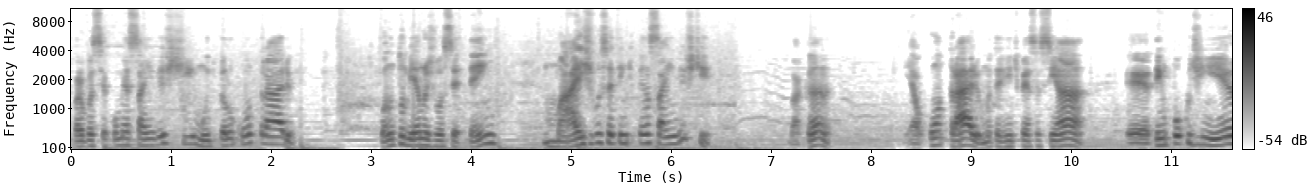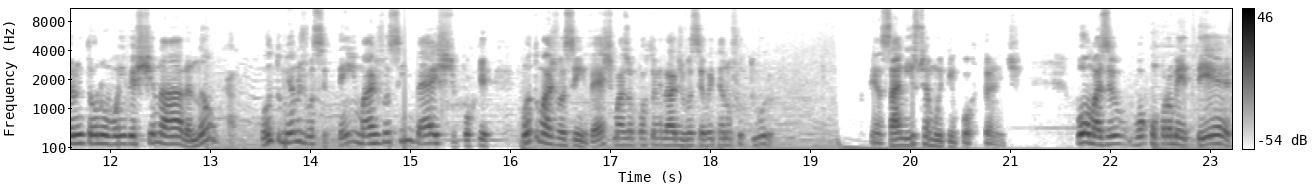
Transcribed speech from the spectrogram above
para você começar a investir, muito pelo contrário. Quanto menos você tem, mais você tem que pensar em investir. Bacana? É ao contrário, muita gente pensa assim: ah, é, tenho pouco dinheiro, então não vou investir nada. Não, cara. Quanto menos você tem, mais você investe, porque quanto mais você investe, mais oportunidades você vai ter no futuro. Pensar nisso é muito importante. Pô, mas eu vou comprometer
